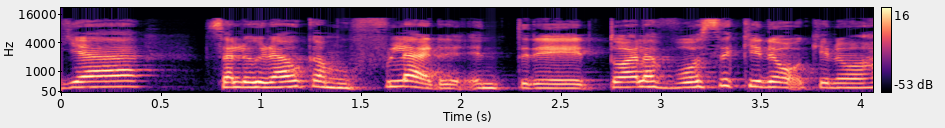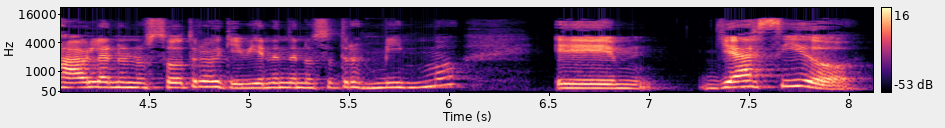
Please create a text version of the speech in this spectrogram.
ya se ha logrado camuflar entre todas las voces que, que nos hablan a nosotros, que vienen de nosotros mismos, em, ya ha sido,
